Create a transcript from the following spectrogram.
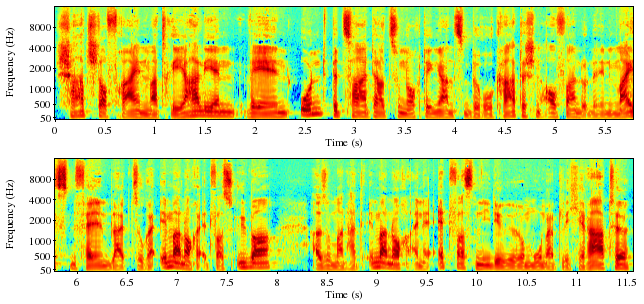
schadstofffreien Materialien wählen und bezahlt dazu noch den ganzen bürokratischen Aufwand und in den meisten Fällen bleibt sogar immer noch etwas über. Also man hat immer noch eine etwas niedrigere monatliche Rate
